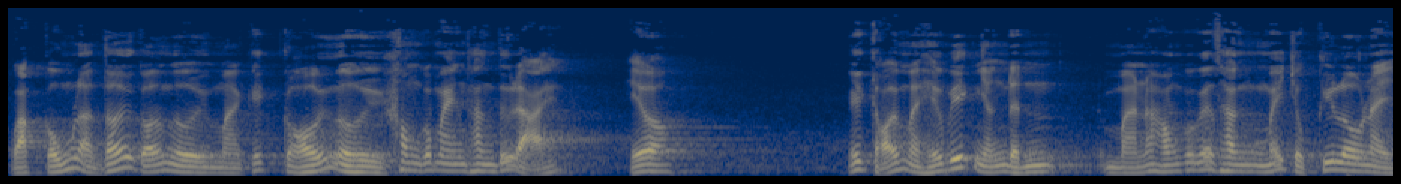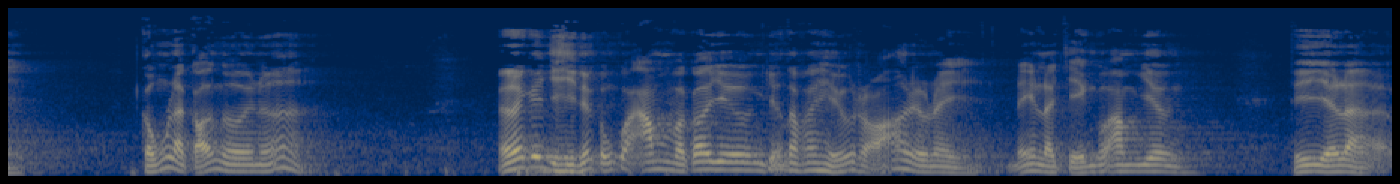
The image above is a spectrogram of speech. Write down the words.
Hoặc cũng là tới cõi người mà cái cõi người không có mang thân tứ đại. Hiểu không? Cái cõi mà hiểu biết nhận định mà nó không có cái thân mấy chục kg này. Cũng là cõi người nữa. Nói cái gì nó cũng có âm và có dương chúng ta phải hiểu rõ điều này. Đây là chuyện của âm dương. Thì vậy là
